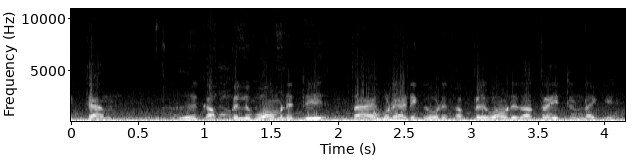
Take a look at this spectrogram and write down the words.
ഐറ്റാണ് അത് കപ്പലിൽ പോകാൻ വേണ്ടിയിട്ട് താഴെ കൂടി അടിക്ക് കൂടി കപ്പലിൽ പോകാൻ വേണ്ടിയിട്ട് അത്ര ഹൈറ്റ് ഉണ്ടാക്കിയത്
